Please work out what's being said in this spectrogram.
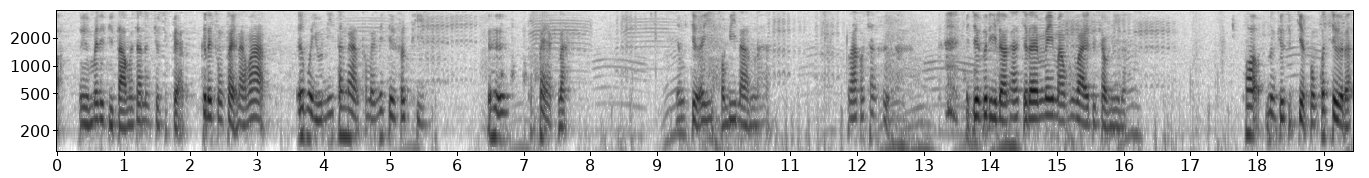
อะเออไม่ได้ติดตามเวอร์ชันหนึ่งจุดสิบแปดก็เลยสงสัยนะว่า เออมาอยู่นี้ตั้งนานทำไมไม่เจอสักที เออก็แปลกนะยังไม่เจอไอ้ซอมบี้น้ำนะฮะว่าเขาช่างเถอะไม่เจอก็ดีแล้วนะจะได้ไม่มาวุ่นวายแถวๆนี้นะเพราะหนึ่งจุดสิบเจ็ดผมก็เจอนะ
